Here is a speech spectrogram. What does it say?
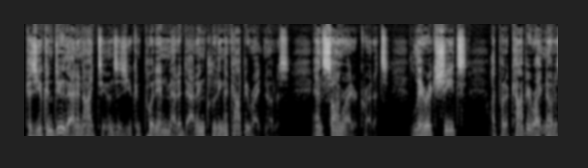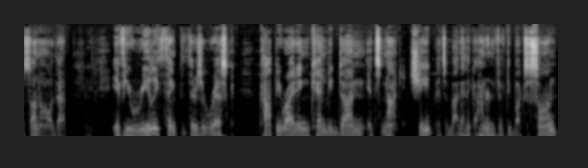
because you can do that in iTunes is you can put in metadata, including a copyright notice and songwriter credits, lyric sheets. I put a copyright notice on all of that. If you really think that there's a risk, copywriting can be done. It's not cheap. It's about I think 150 bucks a song,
